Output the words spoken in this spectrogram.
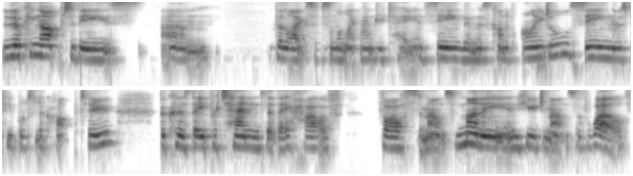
looking up to these um, the likes of someone like Andrew Tate and seeing them as kind of idols, seeing them as people to look up to because they pretend that they have vast amounts of money and huge amounts of wealth.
